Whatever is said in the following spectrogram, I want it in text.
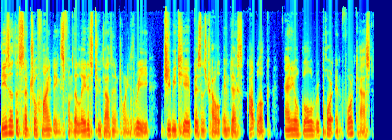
These are the central findings from the latest 2023 GBTA Business Travel Index Outlook annual global report and forecast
